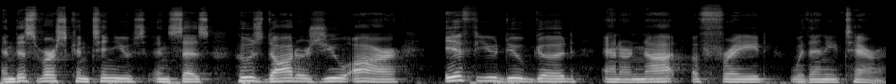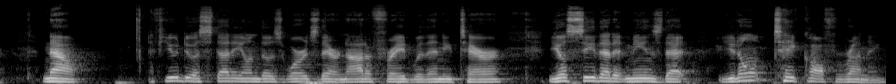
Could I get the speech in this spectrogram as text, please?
And this verse continues and says, "Whose daughters you are, if you do good and are not afraid with any terror." Now, if you do a study on those words, they are not afraid with any terror. You'll see that it means that you don't take off running.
